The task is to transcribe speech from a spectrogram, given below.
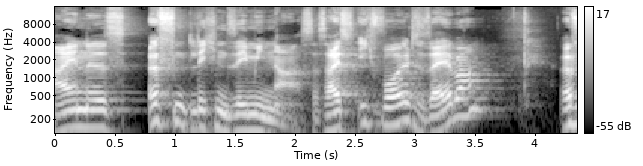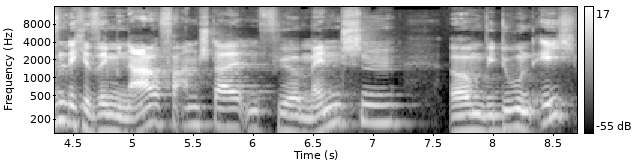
eines öffentlichen Seminars. Das heißt, ich wollte selber öffentliche Seminare veranstalten für Menschen ähm, wie du und ich,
